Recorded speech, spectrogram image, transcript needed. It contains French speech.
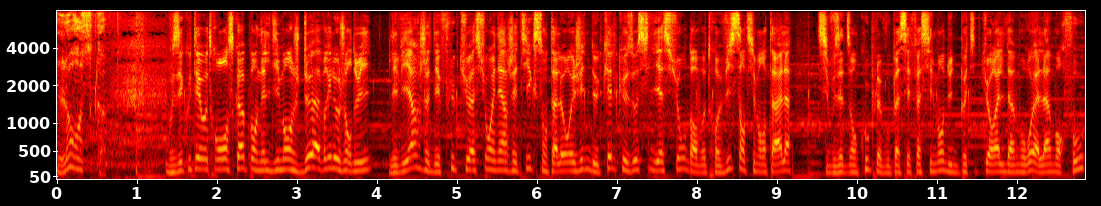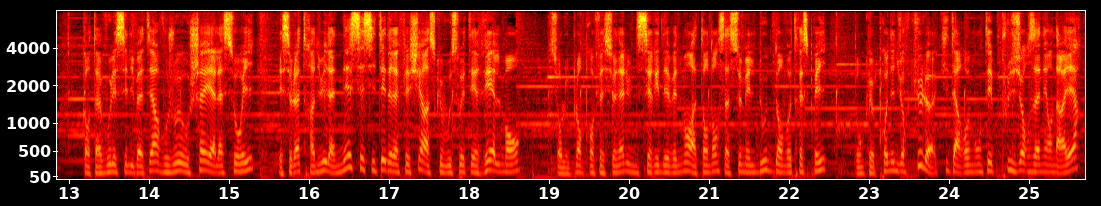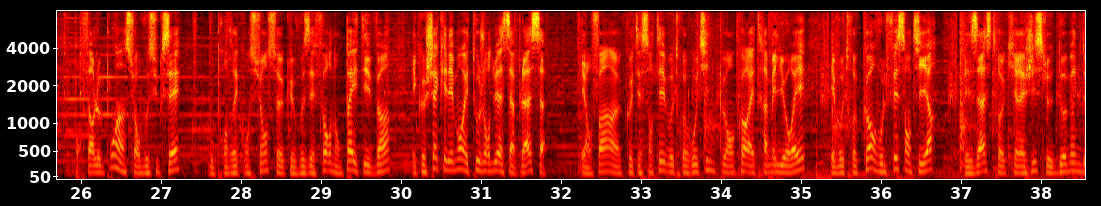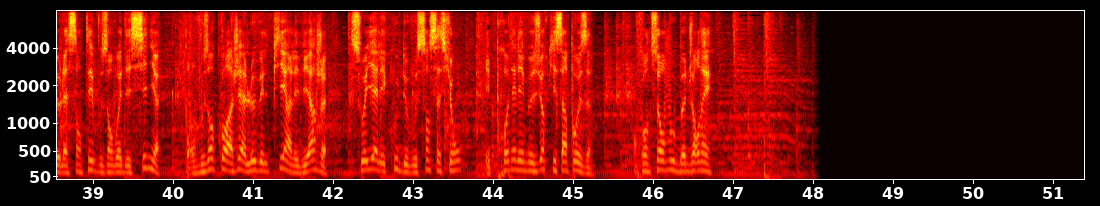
L'horoscope. Vous écoutez votre horoscope, on est le dimanche 2 avril aujourd'hui. Les vierges, des fluctuations énergétiques sont à l'origine de quelques oscillations dans votre vie sentimentale. Si vous êtes en couple, vous passez facilement d'une petite querelle d'amoureux à l'amour fou. Quant à vous les célibataires, vous jouez au chat et à la souris, et cela traduit la nécessité de réfléchir à ce que vous souhaitez réellement. Sur le plan professionnel, une série d'événements a tendance à semer le doute dans votre esprit, donc prenez du recul, quitte à remonter plusieurs années en arrière pour faire le point sur vos succès. Vous prendrez conscience que vos efforts n'ont pas été vains et que chaque élément est aujourd'hui à sa place. Et enfin, côté santé, votre routine peut encore être améliorée et votre corps vous le fait sentir. Les astres qui régissent le domaine de la santé vous envoient des signes pour vous encourager à lever le pied, hein, les vierges. Soyez à l'écoute de vos sensations et prenez les mesures qui s'imposent. On compte sur vous, bonne journée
